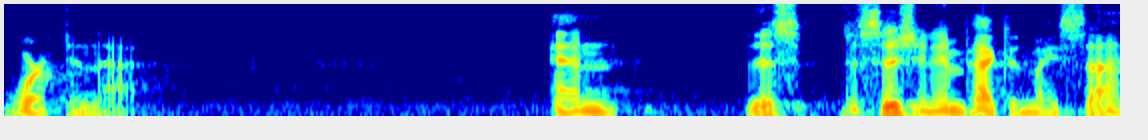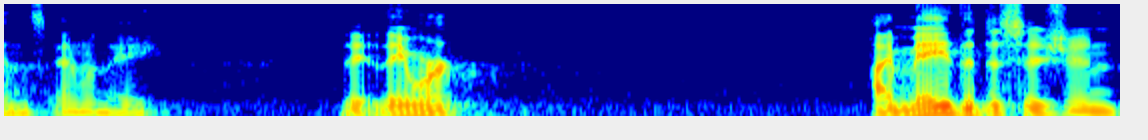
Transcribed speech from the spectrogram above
worked in that. And this decision impacted my sons. And when they, they, they weren't, I made the decision,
